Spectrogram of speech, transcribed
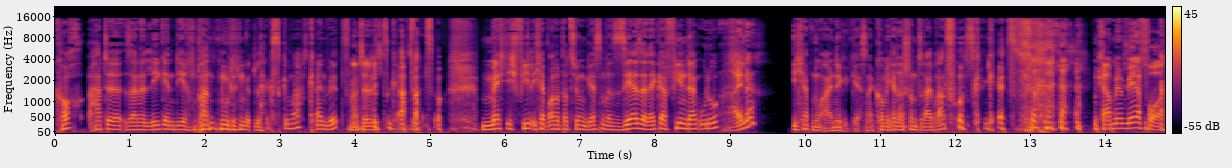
Koch, hatte seine legendären Bandnudeln mit Lachs gemacht, kein Witz. Natürlich. Es gab also mächtig viel. Ich habe auch eine Portion gegessen, war sehr, sehr lecker. Vielen Dank, Udo. Eine? Ich habe nur eine gegessen. Na Komm, ich hatte Ja. schon drei Bratwurst gegessen. Kam mir mehr vor.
